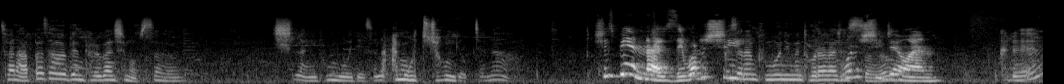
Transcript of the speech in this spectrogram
전 아빠 사업엔 별 관심 없어요. 신랑이 부모에 대해서는 아무것도 적은 게 없잖아. She's being nosy. What is 그 she? 사람 부모님은 What is she 돌아가셨어요. doing? 그래?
